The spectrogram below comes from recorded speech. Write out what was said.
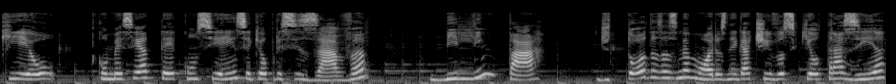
que eu comecei a ter consciência que eu precisava me limpar de todas as memórias negativas que eu trazia,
